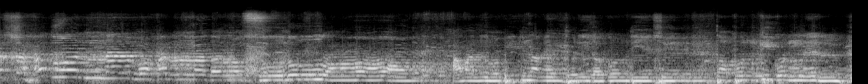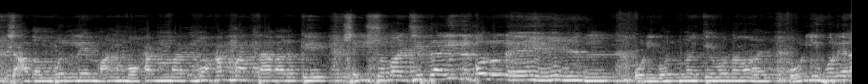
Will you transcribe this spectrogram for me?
আশহাদু আন্না মুহাম্মাদার রাসূলুল্লাহ। আমার নবীর নামে ধ্বনি যখন দিয়েছেন, তখন করলেন আদম মান মোহাম্মদ মোহাম্মদ তাবারকে। সেই সময় জিব্রাইল বললেন, উনি অন্য কেউ নয়, উনি হলেন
